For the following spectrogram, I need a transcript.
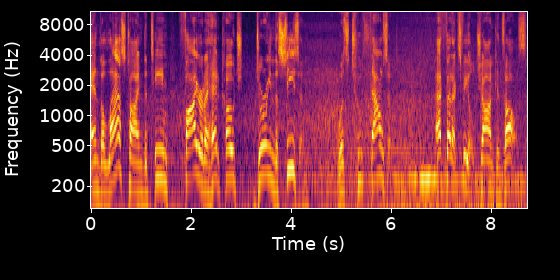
and the last time the team fired a head coach during the season was 2000. At FedEx Field, John Gonzalez,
